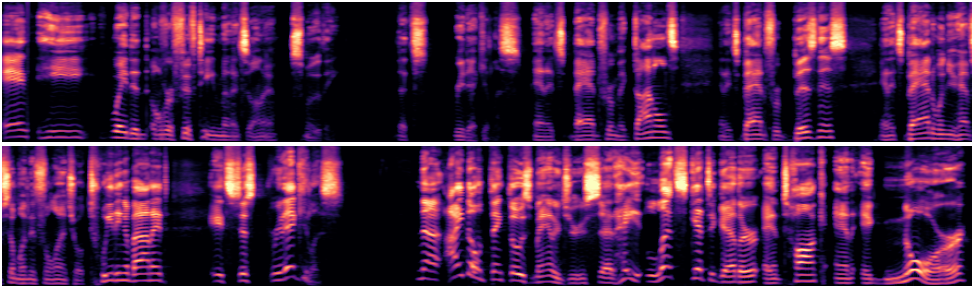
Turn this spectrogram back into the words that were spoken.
and he waited over 15 minutes on a smoothie. That's ridiculous. And it's bad for McDonald's, and it's bad for business, and it's bad when you have someone influential tweeting about it. It's just ridiculous. Now, I don't think those managers said, hey, let's get together and talk and ignore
